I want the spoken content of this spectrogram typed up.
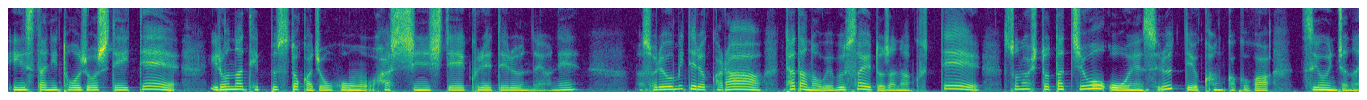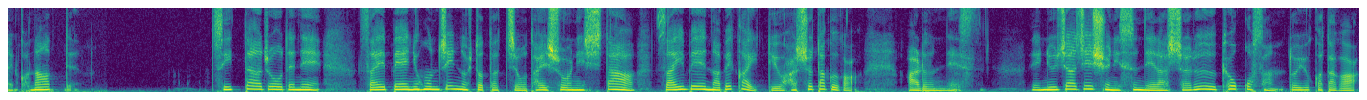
インスタに登場していていろんな tips とか情報を発信してくれてるんだよね。それを見てるからただのウェブサイトじゃなくてその人たちを応援するっていう感覚が強いんじゃないかなってツイッター上でね、在米日本人の人たちを対象にした在米鍋会っていうハッシュタグがあるんです。でニュージャージー州に住んでいらっしゃる京子さんという方が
